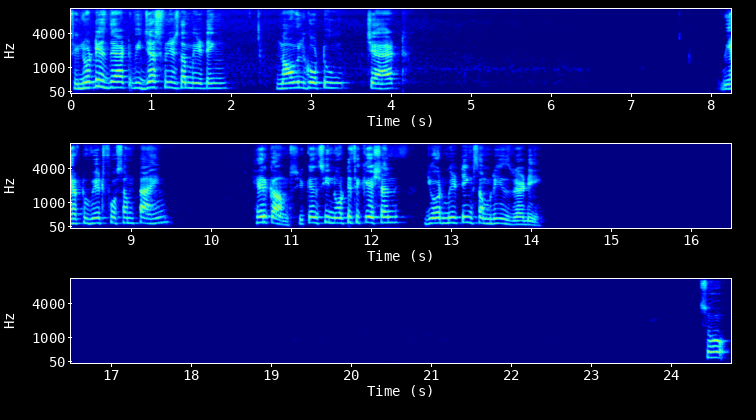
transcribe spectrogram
So you notice that we just finished the meeting. Now we'll go to chat. We have to wait for some time. Here comes, you can see notification, your meeting summary is ready. So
